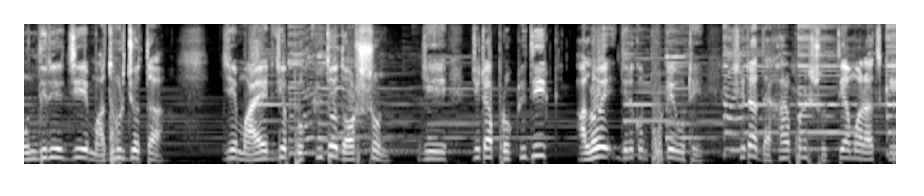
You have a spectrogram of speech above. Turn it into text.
মন্দিরের যে মাধুর্যতা, যে মায়ের যে প্রকৃত দর্শন, যে যেটা প্রকৃতির আলোয় যেরকম ফুটে ওঠে, সেটা দেখার পরে সত্যি আমার আজকে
